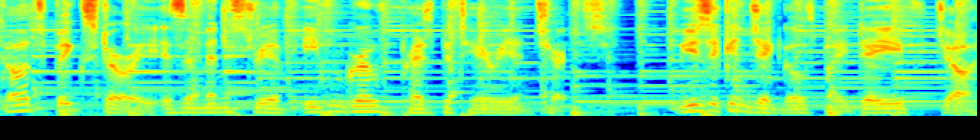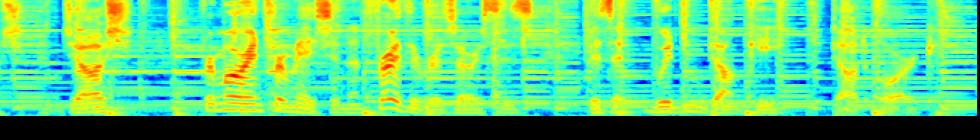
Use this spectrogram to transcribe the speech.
God's Big Story is a ministry of Eden Grove Presbyterian Church. Music and jingles by Dave, Josh, and Josh. For more information and further resources, visit woodendonkey.org.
